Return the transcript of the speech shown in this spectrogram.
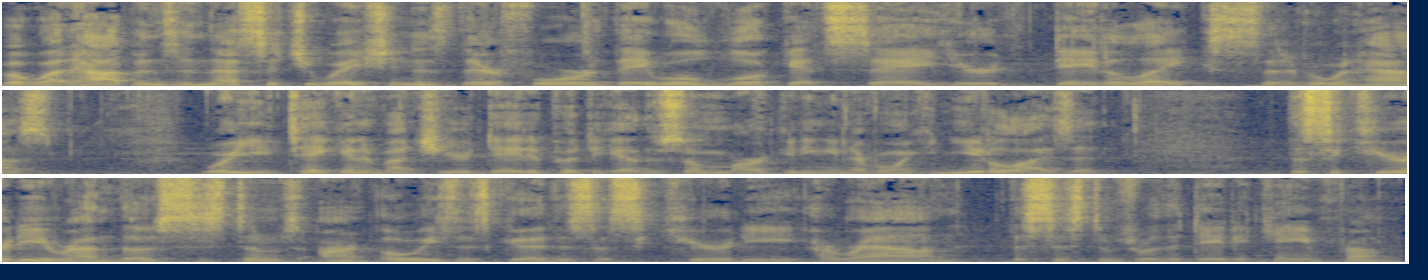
But what happens in that situation is, therefore, they will look at, say, your data lakes that everyone has, where you've taken a bunch of your data put together so marketing and everyone can utilize it. The security around those systems aren't always as good as the security around the systems where the data came from.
